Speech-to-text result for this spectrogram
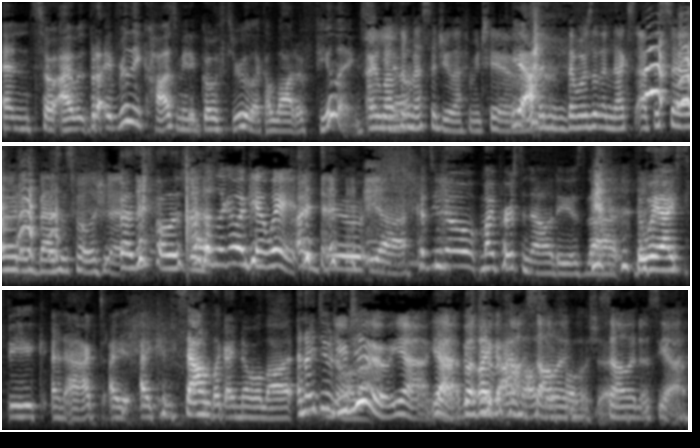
And so I was, but it really caused me to go through like a lot of feelings. I love know? the message you left me too. Yeah. The, that was in the next episode of Bez is full of shit. That's full of shit. I was like, oh, I can't wait. I do, yeah. Because you know, my personality is that the way I speak and act, I I can sound like I know a lot, and I do know. You a lot. do, yeah, yeah. Yeah, but, but, you like, I'm also solid, full of shit. solidness, yeah. Yeah,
